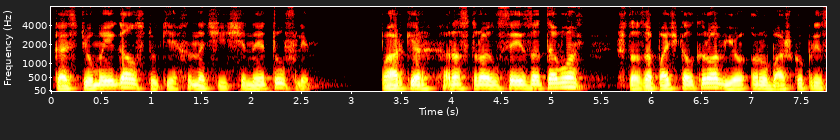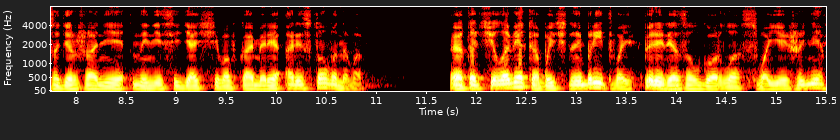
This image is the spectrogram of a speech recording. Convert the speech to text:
Костюмы и галстуки, начищенные туфли. Паркер расстроился из-за того, что запачкал кровью рубашку при задержании ныне сидящего в камере арестованного. Этот человек обычной бритвой перерезал горло своей жене.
